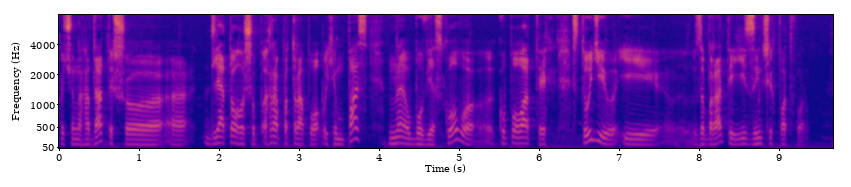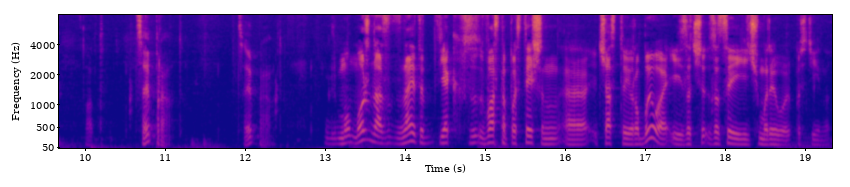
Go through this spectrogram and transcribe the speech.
хочу нагадати, що е, для того, щоб гра потрапила у геймпас, не обов'язково е, купувати студію і забирати її з інших платформ. От. Це правда. Це правда. Можна, знаєте, як вас на PlayStation часто і робила, і за за це її чмирили постійно.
